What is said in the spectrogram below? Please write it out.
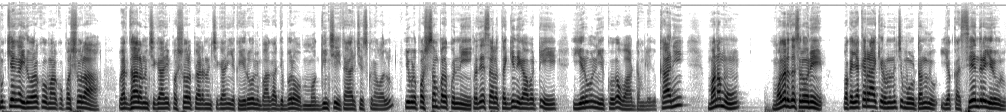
ముఖ్యంగా ఇదివరకు మనకు పశువుల వ్యర్థాల నుంచి కానీ పశువుల పేడ నుంచి కానీ ఈ యొక్క ఎరువులను బాగా దెబ్బలో మగ్గించి తయారు చేసుకునే వాళ్ళు. ఇప్పుడు పశు సంపద కొన్ని ప్రదేశాల్లో తగ్గింది కాబట్టి ఈ ఎరువుల్ని ఎక్కువగా వాడడం లేదు. కానీ మనము మొదటి దశలోనే ఒక ఎకరాకి రెండు నుంచి మూడు టన్నులు ఈ యొక్క సేంద్రియ ఎరువులు.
